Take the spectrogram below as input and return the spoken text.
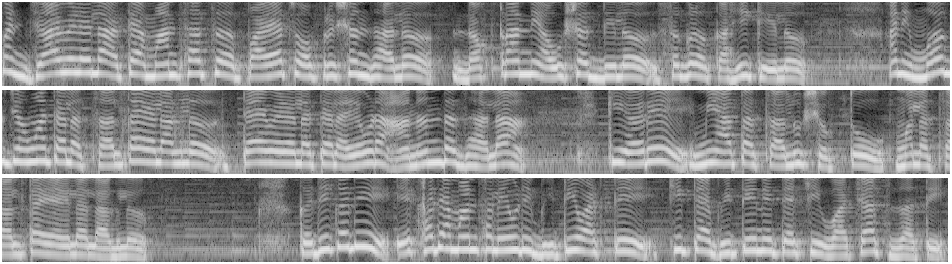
पण ज्या वेळेला त्या माणसाचं पायाचं ऑपरेशन झालं डॉक्टरांनी औषध दिलं सगळं काही केलं आणि मग जेव्हा त्याला चालता यायला लागलं त्यावेळेला त्याला एवढा आनंद झाला की अरे मी आता चालू शकतो. मला चालता यायला लागलं. कधी कधी एखाद्या माणसाला एवढी भीती वाटते की त्या भीतीने त्याची वाचाच जाते.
